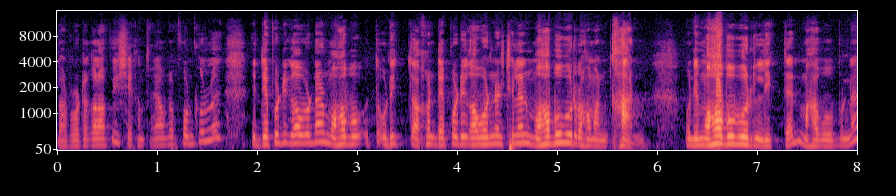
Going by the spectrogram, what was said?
বা প্রোটোকল অফিস সেখান থেকে আমাকে ফোন করল। যে ডেপুটি গভর্নর মহাবুব উনি তখন ডেপুটি গভর্নর ছিলেন মহাবুবুর রহমান খান। উনি মহাবুবুর লিখতেন মাহবুব না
